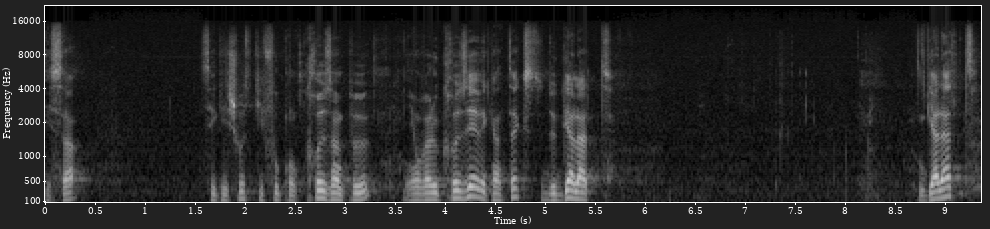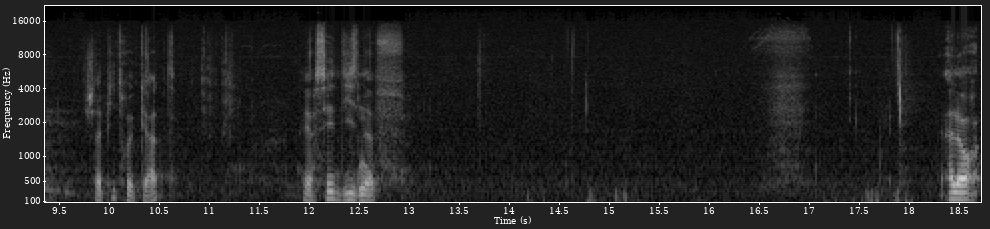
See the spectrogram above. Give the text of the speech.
Et ça, c'est quelque chose qu'il faut qu'on creuse un peu. Et on va le creuser avec un texte de Galates. Galates, chapitre 4, verset 19. Alors,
